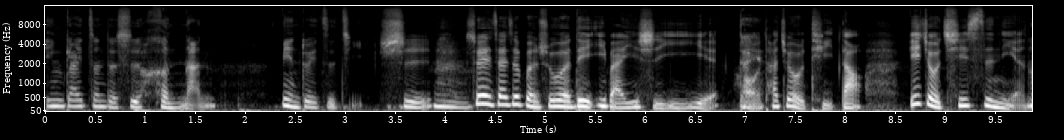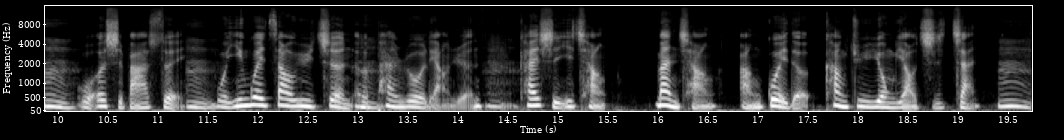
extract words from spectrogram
应该真的是很难。面对自己。是，嗯，所以在这本书的第一百一十一页，哦，他就有提到，一九七四年，嗯，我二十八岁，嗯，我因为躁郁症而判若两人，嗯，开始一场漫长昂贵的抗拒用药之战，嗯。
